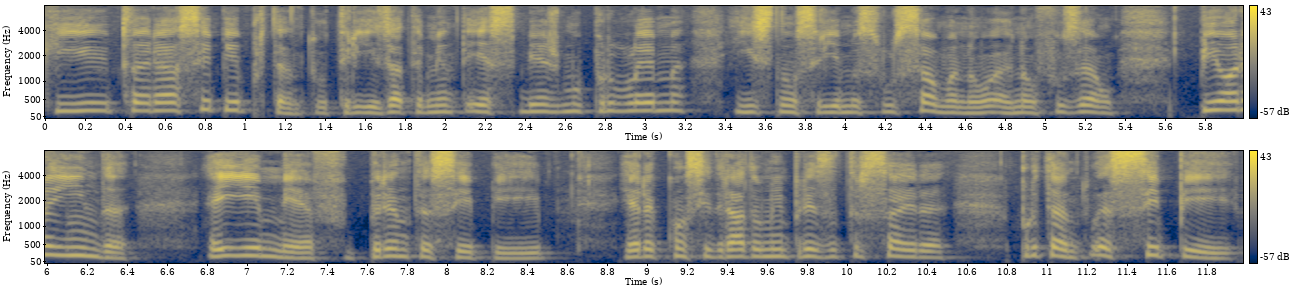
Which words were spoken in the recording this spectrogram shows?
que para a CP. Portanto, teria exatamente esse mesmo problema e isso não seria uma solução, a não, a não fusão. Pior ainda, a IMF, perante a CP, era considerada uma empresa terceira. Portanto, a CP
